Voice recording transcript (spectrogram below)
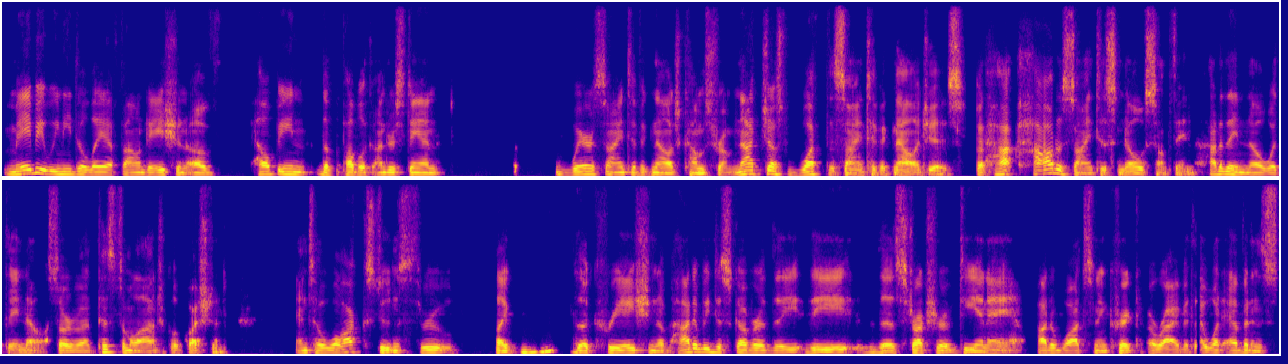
maybe we need to lay a foundation of helping the public understand where scientific knowledge comes from, not just what the scientific knowledge is, but how how do scientists know something? How do they know what they know? Sort of an epistemological question, and to walk students through like the creation of how did we discover the the the structure of DNA? How did Watson and Crick arrive at that? What evidence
